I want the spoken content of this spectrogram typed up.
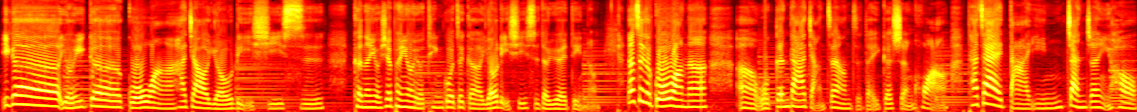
一个有一个国王啊，他叫尤里西斯，可能有些朋友有听过这个尤里西斯的约定哦。那这个国王呢，呃，我跟大家讲这样子的一个神话哦。他在打赢战争以后，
